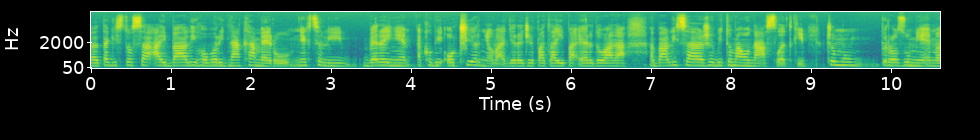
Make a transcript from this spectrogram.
E, takisto sa aj báli hovoriť na kameru. Nechceli verejne akoby očierňovať Recepa Tayyipa Erdoana. Bali sa, že by to malo následky. Čomu rozumiem, e,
